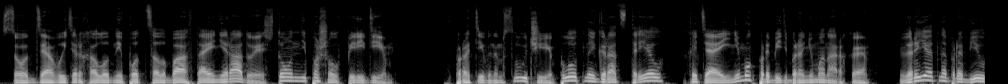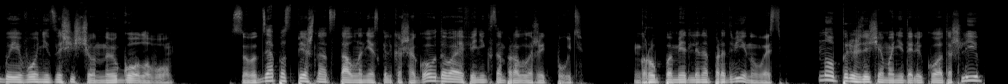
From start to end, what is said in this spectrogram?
Содзя вытер холодный пот со лба, втайне радуясь, что он не пошел впереди. В противном случае, плотный град стрел, хотя и не мог пробить броню монарха, вероятно, пробил бы его незащищенную голову. Содзя поспешно отстал на несколько шагов, давая фениксам проложить путь. Группа медленно продвинулась, но прежде чем они далеко отошли,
